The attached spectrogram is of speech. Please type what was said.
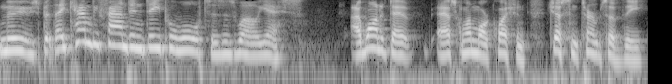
moves. But they can be found in deeper waters as well, yes. I wanted to ask one more question just in terms of the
